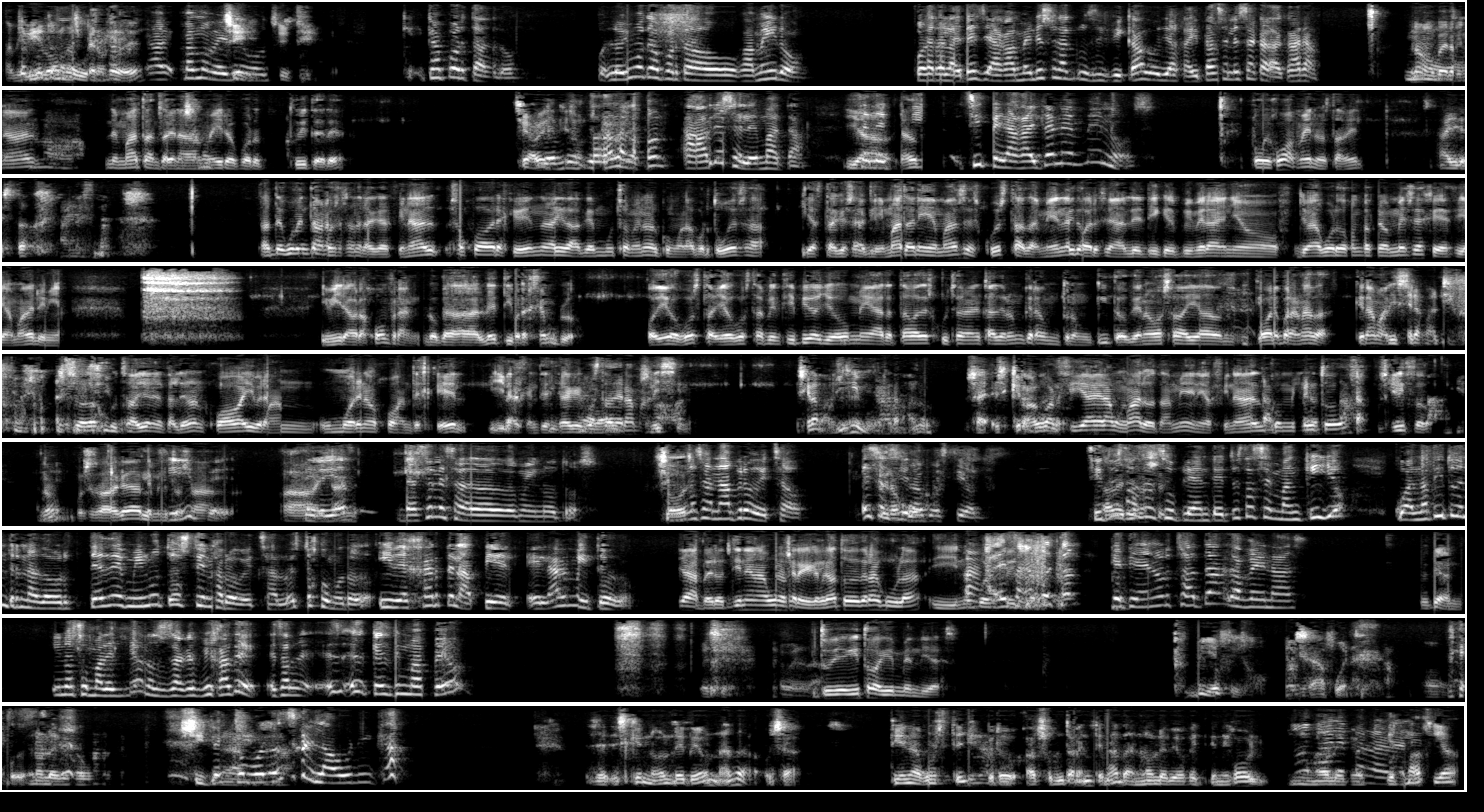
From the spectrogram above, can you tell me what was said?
A mí Vieto no no me nada. ¿eh? A ver, vamos a ver, Sí, Diego, sí, sí. ¿qué, qué ha aportado? Lo mismo que ha aportado Gameiro. Por la ya Gameiro se la ha crucificado y a Gaitán se le saca la cara. No, No, pero al final no. le matan también a Gameiro por Twitter, ¿eh? Sí, a ver, la razón. A Gameiro se le mata. Y Se a- le- a- Sí, pero a Gaitán es menos. Porque juega menos también. ahí está. Date cuenta una cosa, Sandra, que al final son jugadores que vienen de una liga que es mucho menor, como la portuguesa, y hasta que se aclimatan y demás les cuesta. También hay jugadores en Atlético el primer año, yo me acuerdo con los primeros meses que decía, madre mía. Y mira, ahora Juan Frank, lo que da Atleti, por ejemplo. O Diego Costa. Diego Costa al principio yo me hartaba de escuchar en el Calderón que era un tronquito, que no sabía, que vale para nada, que era malísimo. Era malísimo. Eso lo he escuchado yo en el Calderón. Jugaba Ibrahim, un moreno jugaba antes que él. Y la gente decía que Costa era malísimo. Es que era malísimo, era malo. O sea, es que Raúl. García era muy malo también. Y al final, con minutos, también, se hizo. también, ¿no? Pues habrá que darle minutos Sí, a, pero- a Pero ya, se les ha dado minutos. Sí. No se han aprovechado. Esa Pero sí es la cuestión. Si tú ver, estás no de sé. suplente, tú estás en banquillo, cuando a ti tu entrenador te dé minutos, tienes que aprovecharlo. Esto es como todo. Y dejarte la piel, el alma y todo. Ya, pero tienen algunos que el gato de Drácula y no Ah, pueden esa es la cuestión que tienen horchata las venas. Y no son valencianos. O sea que fíjate, esa- es, es que es más peor. Pues sí, es verdad. ¿Tú, Dieguito, a quién vendías? Yo fijo, o sea, fuera. No, no le veo sitio en Es como no soy la única. Es es que no le veo nada. O sea, tiene algún stage, pero absolutamente nada. No le veo que tiene gol, No no, vale le veo que tiene magia.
